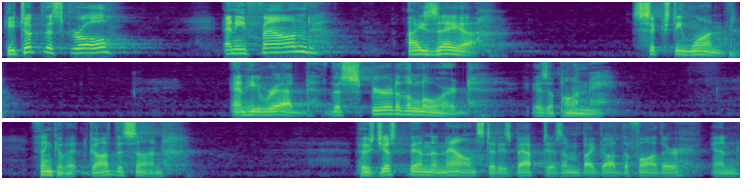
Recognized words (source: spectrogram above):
He took the scroll and he found Isaiah 61. And he read, The Spirit of the Lord is upon me Think of it God the Son, who's just been announced at his baptism by God the Father and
